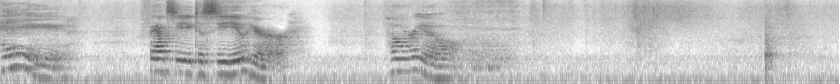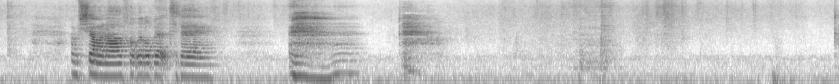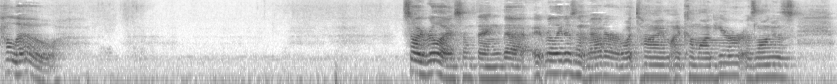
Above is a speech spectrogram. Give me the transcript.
Hey, fancy to see you here. How are you? I'm showing off a little bit today. Hello. So I realized something that it really doesn't matter what time I come on here as long as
